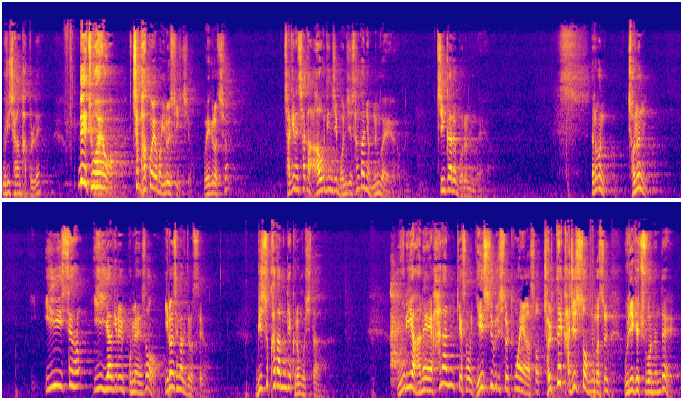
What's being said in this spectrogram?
우리 차랑 바꿀래? 네, 좋아요. 차 바꿔요. 막 이럴 수 있죠. 왜 그렇죠? 자기네 차가 아우디인지 뭔지 상관이 없는 거예요, 여러분. 진가를 모르는 거예요. 여러분, 저는 이 생각, 이 이야기를 보면서 이런 생각이 들었어요. 미숙하다는 게 그런 것이다. 우리 안에 하나님께서 예수 그리스도를 통하여서 절대 가질 수 없는 것을 우리에게 주었는데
